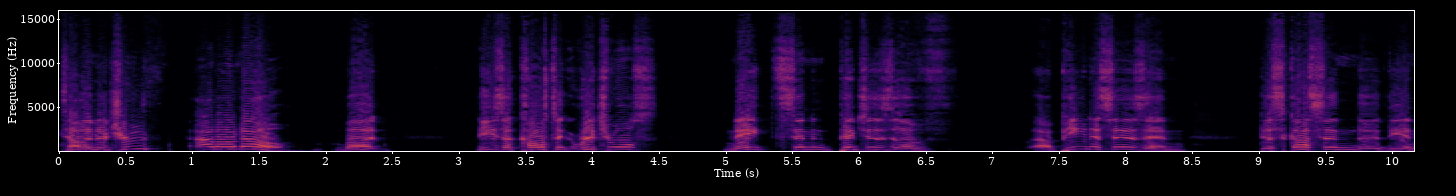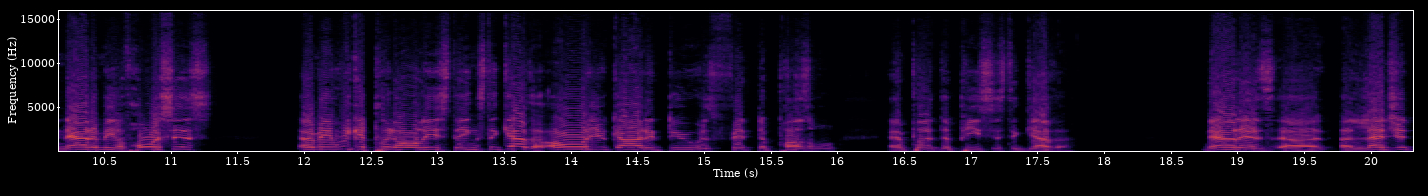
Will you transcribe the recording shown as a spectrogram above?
telling the truth, I don't know. But these occultic rituals, Nate sending pictures of uh, penises and discussing the, the anatomy of horses. I mean, we could put all these things together. All you got to do is fit the puzzle and put the pieces together. Now there's uh, alleged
